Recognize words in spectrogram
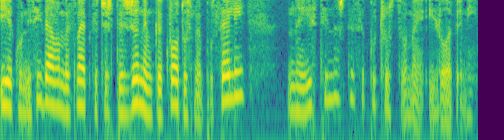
И ако не си даваме сметка, че ще жънем каквото сме посели, наистина ще се почувстваме излъгани.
